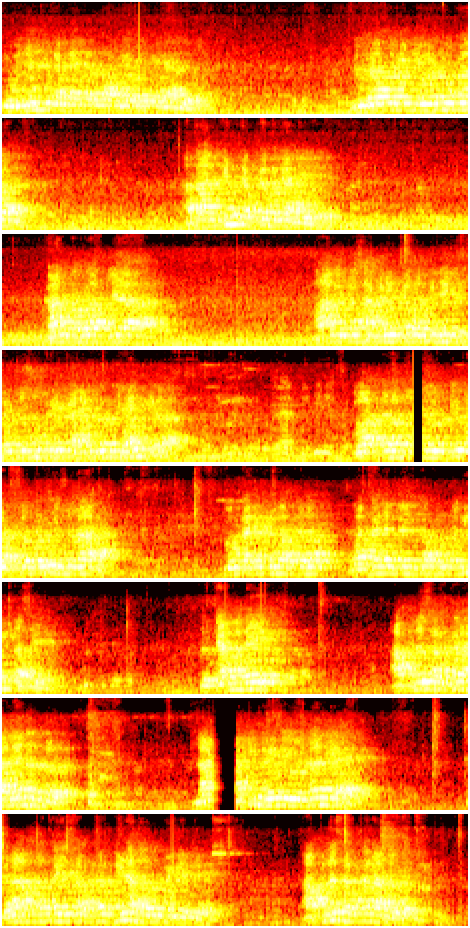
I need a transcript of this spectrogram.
की विनंती करण्याकरता ठिकाणी आलो. निवडणूक आता अंतिम टप्प्यामध्ये आहे काल परवा आपल्या महाविकास आघाडीच्या वतीने एक पंचसूत्री कार्यक्रम जाहीर केला. तो आपल्याला व्हॉट्सअपवरती सुद्धा तो कार्यक्रम आपल्याला वाचायला मिळेल आपण बघितला असेल. तर त्यामध्ये आपलं सरकार आल्यानंतर लाडकी बहीण योजना जी आहे त्याला आता हे सरकार दीड हजार रुपये देते. आपलं सरकार आलं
